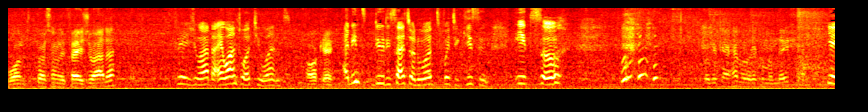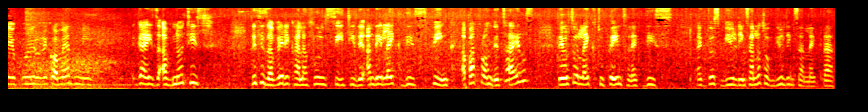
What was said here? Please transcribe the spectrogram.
want personally feijoada. Feijoada. I want what you want. Okay. I didn't do research on what Portuguese eat, so But you can have a recommendation. yeah, you will recommend me. Guys, I've noticed this is a very colorful city they, and they like this pink. Apart from the tiles, they also like to paint like this, like those buildings. A lot of buildings are like that.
